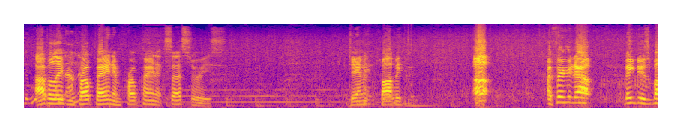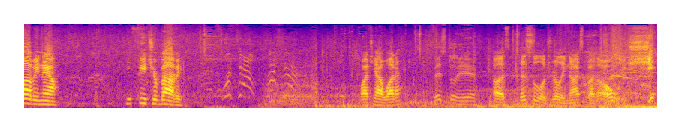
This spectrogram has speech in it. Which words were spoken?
Did we I put them believe in down there? propane and propane accessories. Damn it, Thank you. Bobby. Oh! I figured it out. Big dude's Bobby now. He future Bobby. Watch out! Pressure! Watch out, what? Pistol here. Oh, this pistol looks really nice by the. Holy shit!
